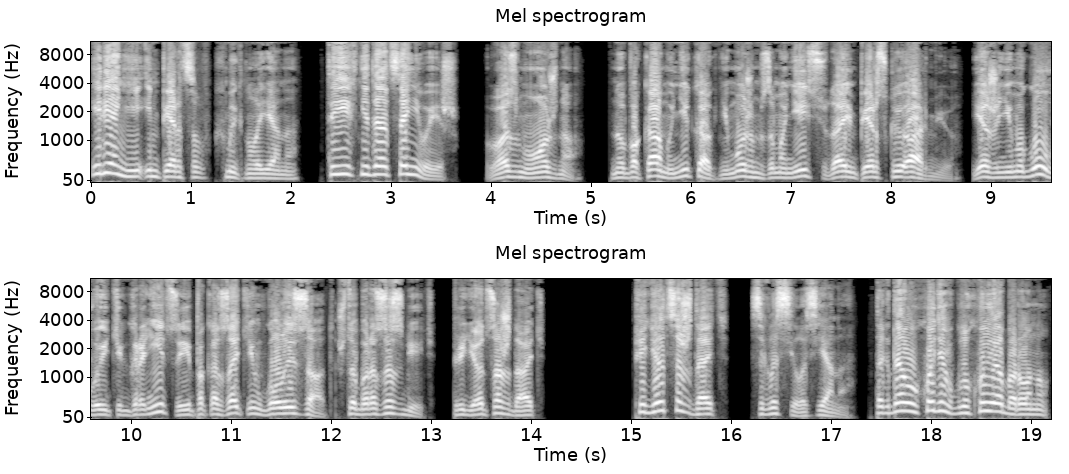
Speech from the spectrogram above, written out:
или они имперцев», — хмыкнула Яна. «Ты их недооцениваешь». «Возможно. Но пока мы никак не можем заманить сюда имперскую армию. Я же не могу выйти к границе и показать им голый зад, чтобы разозлить. Придется ждать». «Придется ждать», — согласилась Яна. «Тогда уходим в глухую оборону.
